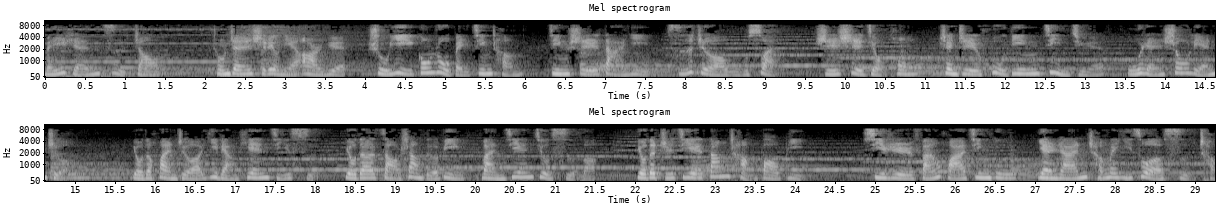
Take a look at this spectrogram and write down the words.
为人自招。崇祯十六年二月，鼠疫攻入北京城，京师大疫，死者无算。十室九空，甚至户丁尽绝，无人收敛者。有的患者一两天即死，有的早上得病，晚间就死了，有的直接当场暴毙。昔日繁华京都，俨然成为一座死城。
